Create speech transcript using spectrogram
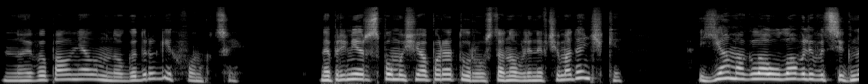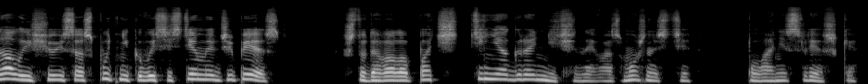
но и выполнял много других функций. Например, с помощью аппаратуры, установленной в чемоданчике, я могла улавливать сигналы еще и со спутниковой системы GPS, что давало почти неограниченные возможности в плане слежки.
